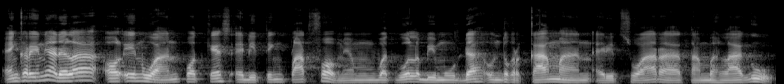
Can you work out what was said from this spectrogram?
Anchor ini adalah all-in-one podcast editing platform yang membuat gue lebih mudah untuk rekaman, edit suara, tambah lagu,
